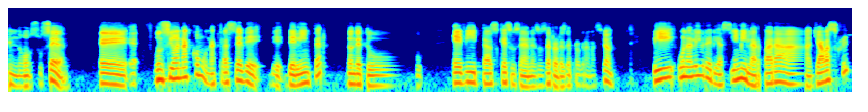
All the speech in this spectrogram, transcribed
no sucedan. Eh, eh, funciona como una clase de, del Inter, donde tú evitas que sucedan esos errores de programación. Vi una librería similar para JavaScript.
